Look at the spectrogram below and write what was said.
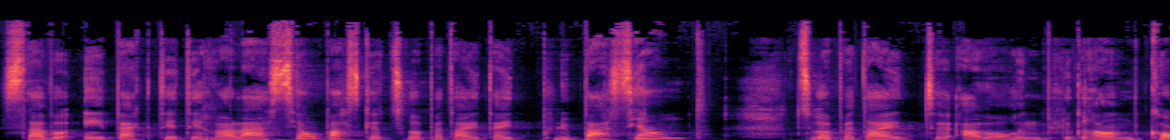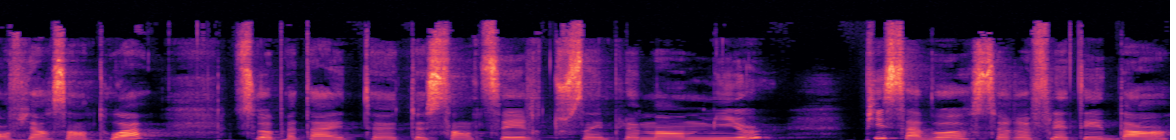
ça va impacter tes relations parce que tu vas peut-être être plus patiente, tu vas peut-être avoir une plus grande confiance en toi, tu vas peut-être te sentir tout simplement mieux, puis ça va se refléter dans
